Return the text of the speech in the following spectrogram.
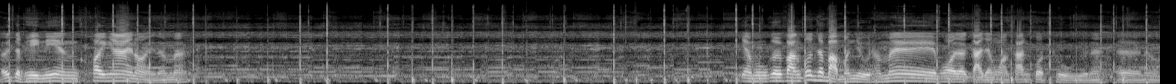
เอ้ยแต่เพลงนี้ยังค่อยง่ายหน่อยนะมะอย่างผมเคยฟังต้นฉบับมันอยู่ทำให้พอจะกะจังหวะการกดถูกอยู่นะ เออเนาะ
